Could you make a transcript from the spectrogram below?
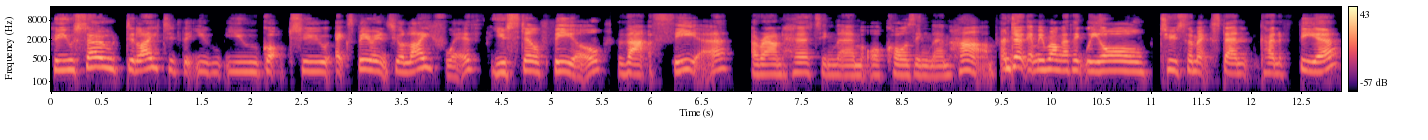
who you're so delighted that you you got to experience your life with. You still feel that fear around hurting them or causing them harm. And don't get me wrong, I think we all, to some extent, kind of fear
